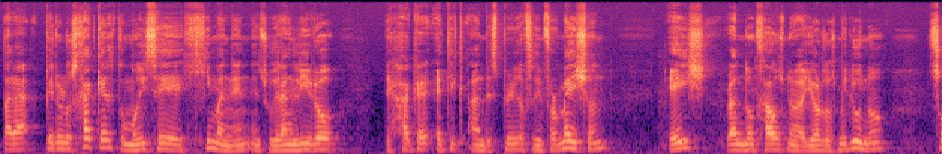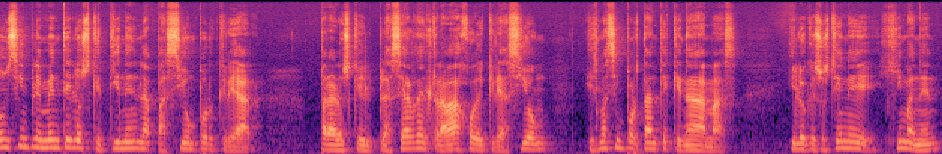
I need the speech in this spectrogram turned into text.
para, pero los hackers, como dice Himanen en su gran libro The Hacker Ethic and the Spirit of the Information, Age, Random House, Nueva York 2001, son simplemente los que tienen la pasión por crear, para los que el placer del trabajo de creación es más importante que nada más. Y lo que sostiene Himanen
